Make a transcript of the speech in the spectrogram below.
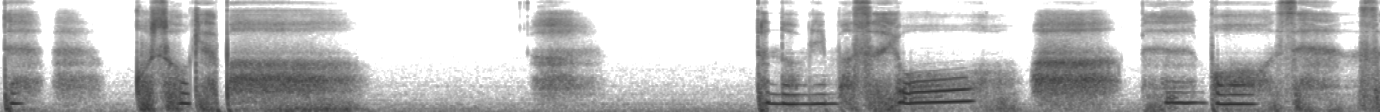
てこそげば頼みますよ綿棒先生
